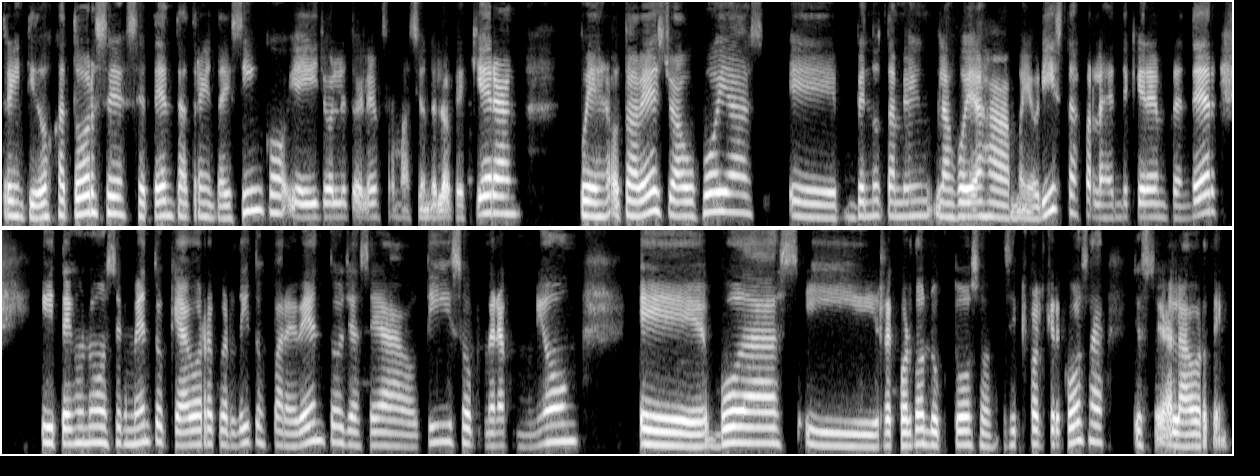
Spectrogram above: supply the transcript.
3214 70 35 y ahí yo les doy la información de lo que quieran. Pues otra vez yo hago joyas, eh, vendo también las joyas a mayoristas para la gente que quiere emprender y tengo un nuevo segmento que hago recuerditos para eventos, ya sea bautizo, primera comunión, eh, bodas y recuerdos luctuosos. Así que cualquier cosa, yo estoy a la orden.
